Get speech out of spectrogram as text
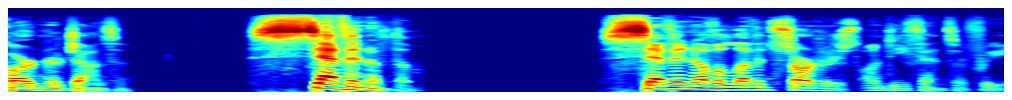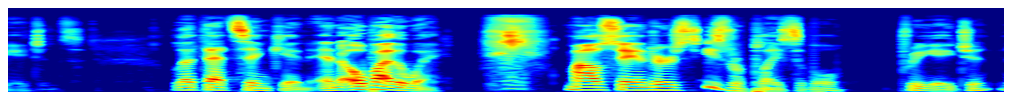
Gardner Johnson. Seven of them. Seven of 11 starters on defense are free agents. Let that sink in. And oh, by the way, Miles Sanders, he's replaceable, free agent.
